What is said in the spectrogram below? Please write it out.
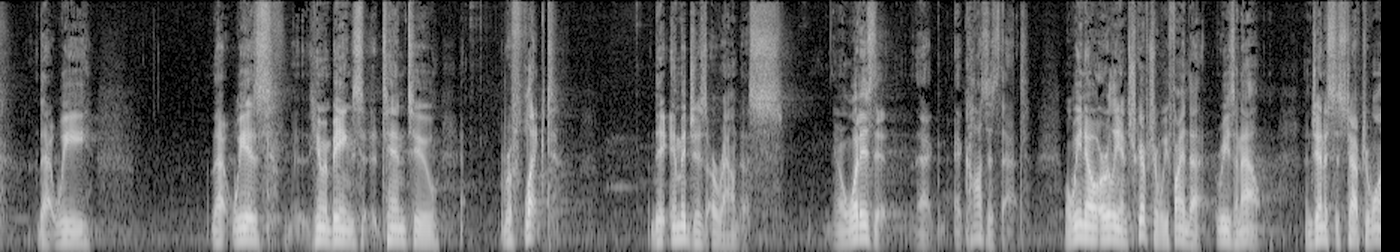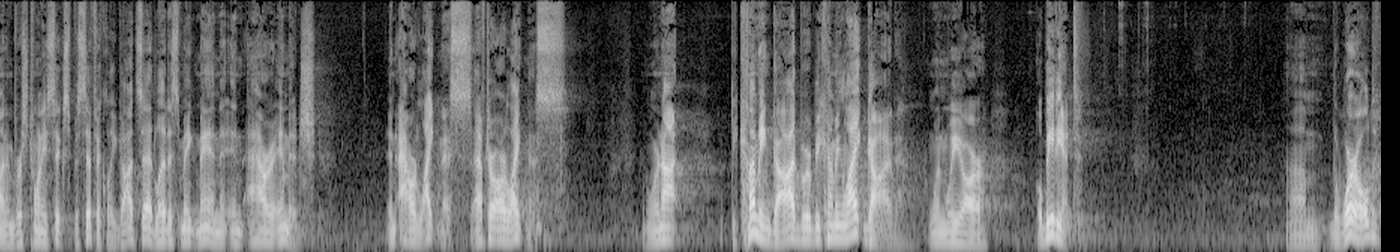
that we that we as human beings tend to reflect the images around us? You know, what is it that, causes that? Well, we know early in Scripture we find that reason out. In Genesis chapter 1 and verse 26 specifically, God said, Let us make man in our image, in our likeness, after our likeness. And we're not becoming God, we're becoming like God when we are obedient. Um, the world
